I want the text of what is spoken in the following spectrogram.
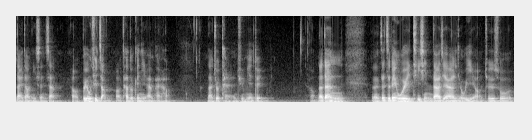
来到你身上啊，不用去找啊，他都给你安排好，那就坦然去面对。好，那但。呃，在这边我也提醒大家留意啊，就是说，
